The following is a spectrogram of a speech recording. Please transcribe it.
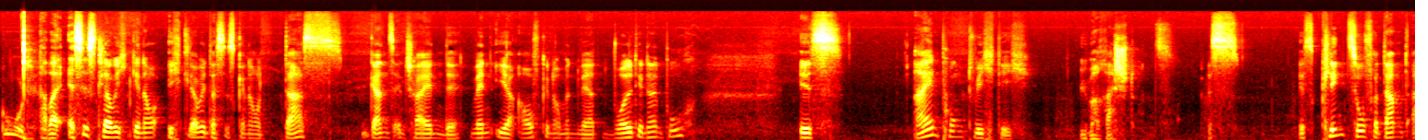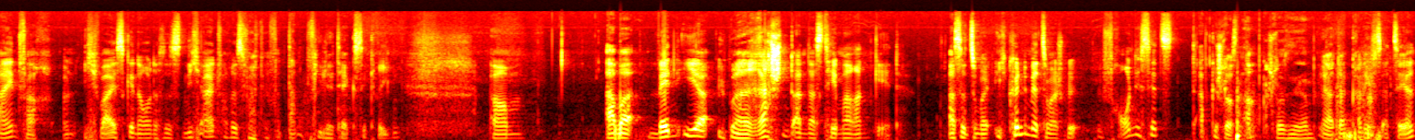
Gut. Aber es ist, glaube ich, genau, ich glaube, das ist genau das ganz Entscheidende. Wenn ihr aufgenommen werden wollt in ein Buch, ist ein Punkt wichtig. Überrascht uns. Es, es klingt so verdammt einfach und ich weiß genau, dass es nicht einfach ist, weil wir verdammt viele Texte kriegen. Ähm, aber wenn ihr überraschend an das Thema rangeht, also zum Beispiel, ich könnte mir zum Beispiel, Frauen ist jetzt abgeschlossen. ne? Abgeschlossen, ja. Ja, dann kann ich es erzählen.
